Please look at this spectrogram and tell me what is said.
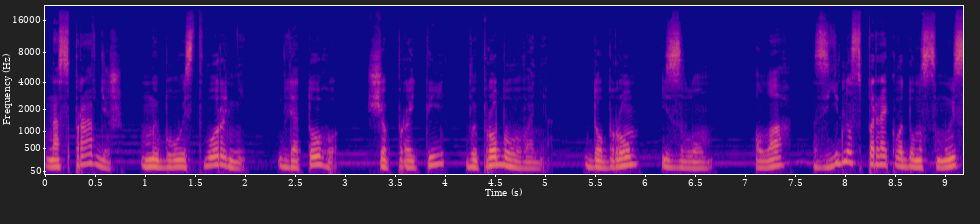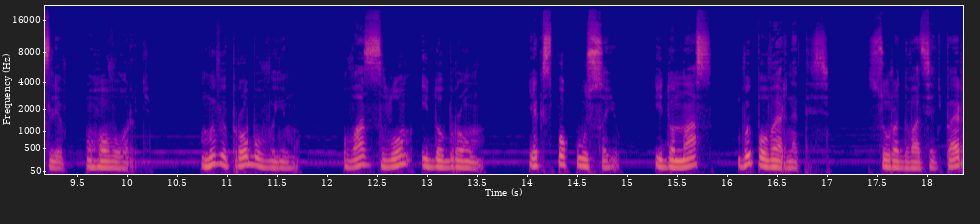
Насправді ж, ми були створені для того, щоб пройти випробування добром і злом. Аллах, згідно з перекладом смислів, говорить: ми випробуємо вас злом і добром, як спокусою, і до нас ви повернетесь. Сура 21,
